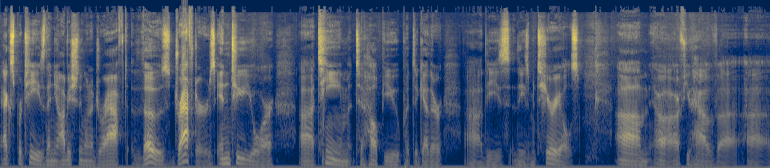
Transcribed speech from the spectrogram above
expertise, then you obviously want to draft those drafters into your team to help you put together these these materials. Um, or if you have uh, uh,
